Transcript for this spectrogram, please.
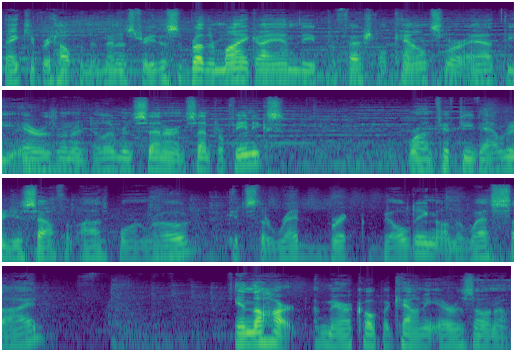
Thank you for helping the ministry. This is Brother Mike. I am the professional counselor at the Arizona Deliverance Center in Central Phoenix. We're on 15th Avenue, just south of Osborn Road. It's the red brick building on the west side in the heart of Maricopa County, Arizona.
